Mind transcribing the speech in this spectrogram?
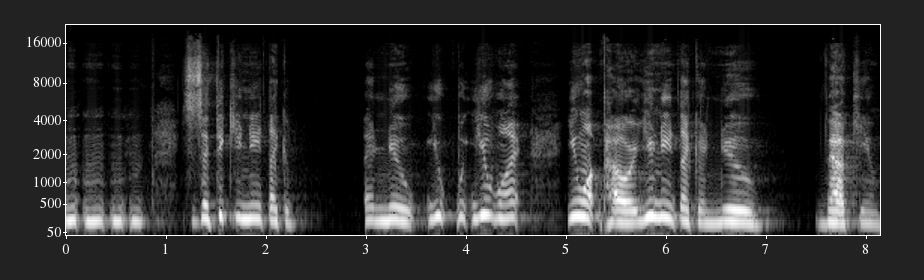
Mm-mm, mm-mm. He says, I think you need like a, a new, you, you want, you want power. You need like a new vacuum.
